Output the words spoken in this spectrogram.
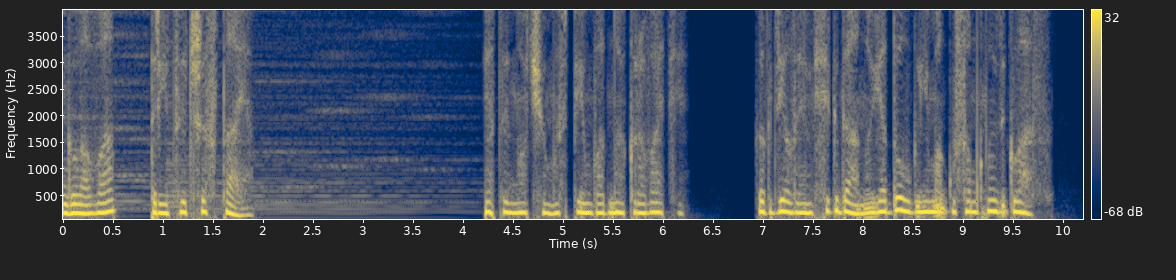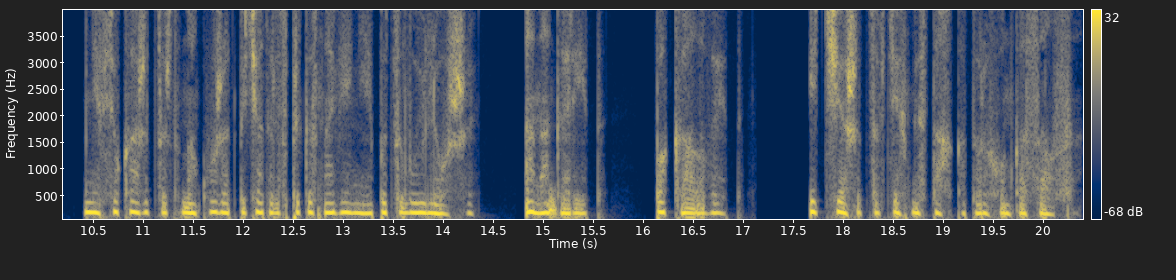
Глава 36 Этой ночью мы спим в одной кровати, как делаем всегда, но я долго не могу сомкнуть глаз. Мне все кажется, что на коже отпечатались прикосновения и поцелуи Лёши. Она горит, покалывает и чешется в тех местах, которых он касался.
